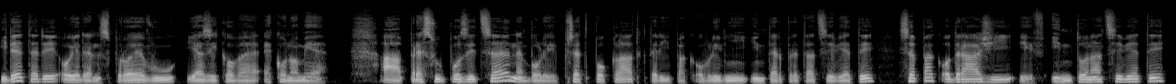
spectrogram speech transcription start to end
Jde tedy o jeden z projevů jazykové ekonomie. A presupozice, neboli předpoklad, který pak ovlivní interpretaci věty, se pak odráží i v intonaci věty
